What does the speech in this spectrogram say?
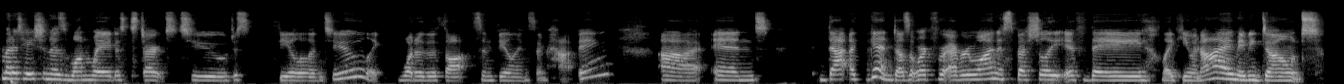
meditation is one way to start to just feel into like what are the thoughts and feelings i'm having. Uh, and that again doesn't work for everyone especially if they like you and i maybe don't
